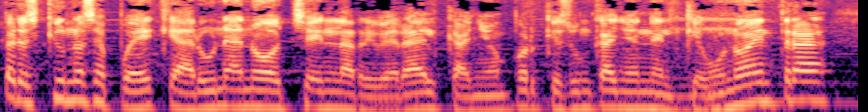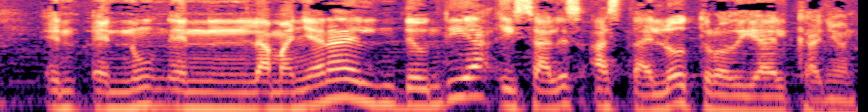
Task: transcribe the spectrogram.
pero es que uno se puede quedar una noche en la ribera del cañón porque es un cañón en el que uno entra en, en un- en la mañana de un día y sales hasta el otro día del cañón.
